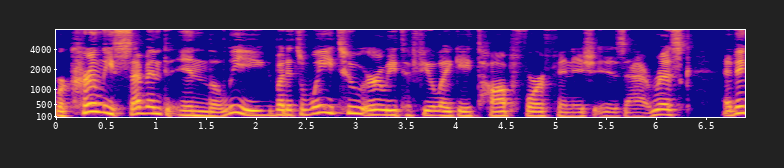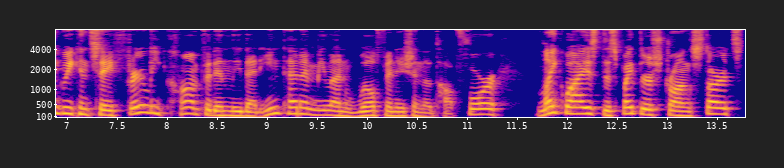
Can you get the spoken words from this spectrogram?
We're currently seventh in the league, but it's way too early to feel like a top four finish is at risk. I think we can say fairly confidently that Inter and Milan will finish in the top four. Likewise, despite their strong starts,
